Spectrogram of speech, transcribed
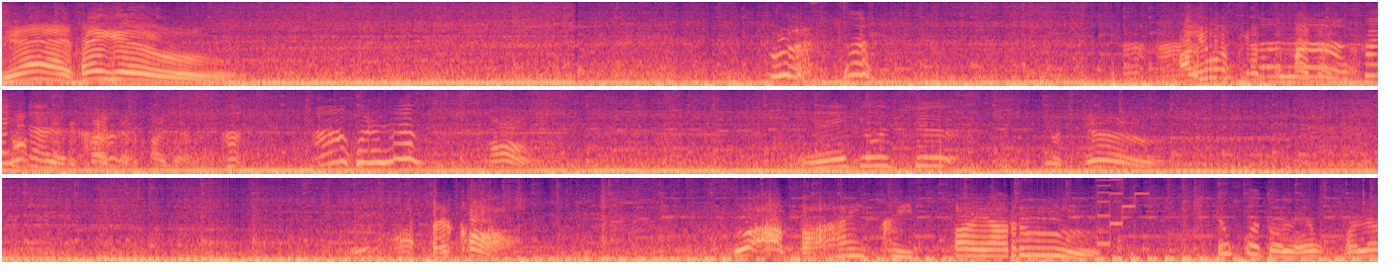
イエーイ Thank you! うっあありますよって書いてある書いてある書いてある書いてあるああこれねうん営業中よっしゃあ、これか。うわ、バイクいっぱいある。どこ止めようかな。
